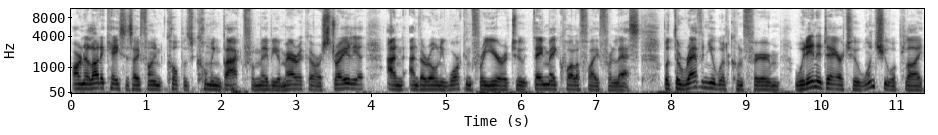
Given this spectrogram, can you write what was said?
or in a lot of cases, I find couples coming back from maybe America or Australia and, and they're only working for a year or two, they may qualify for less. But the revenue will confirm within a day or two, once you apply,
